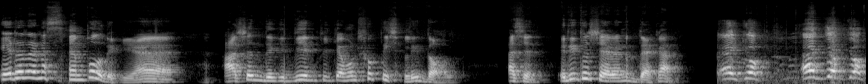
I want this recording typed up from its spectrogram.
এটার একটা স্যাম্পল দেখি হ্যাঁ। আসেন দেখি বিএনপি কেমন শক্তিশালী দল। আসেন এডিটর সাহেব এনে দেখান। এই চুপ, একদম চুপ।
